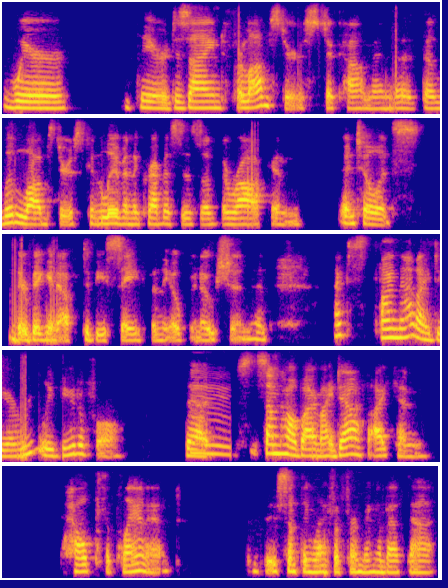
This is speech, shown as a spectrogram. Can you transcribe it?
where they're designed for lobsters to come and the, the little lobsters can live in the crevices of the rock and until it's they're big enough to be safe in the open ocean. And i just find that idea really beautiful that mm. somehow by my death i can help the planet. There's something life affirming about that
